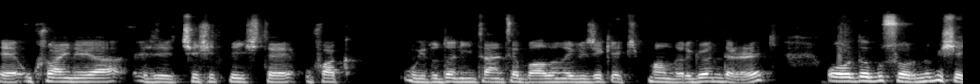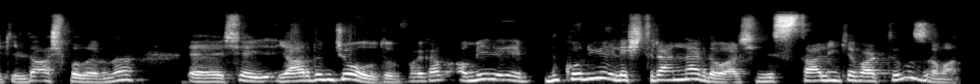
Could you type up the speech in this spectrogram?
e, Ukrayna'ya e, çeşitli işte ufak uydudan internete bağlanabilecek ekipmanları göndererek orada bu sorunu bir şekilde aşmalarına e, şey yardımcı oldu. Fakat Amerika, bu konuyu eleştirenler de var. Şimdi Starlink'e baktığımız zaman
